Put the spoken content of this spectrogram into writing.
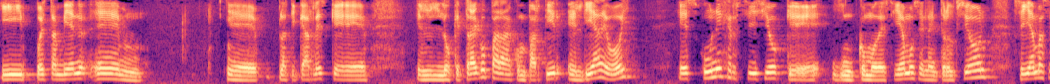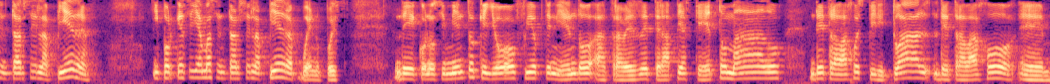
Y pues también em, eh, platicarles que lo que traigo para compartir el día de hoy es un ejercicio que, como decíamos en la introducción, se llama sentarse en la piedra ¿Y por qué se llama sentarse en la piedra? Bueno, pues de conocimiento que yo fui obteniendo a través de terapias que he tomado, de trabajo espiritual, de trabajo eh,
